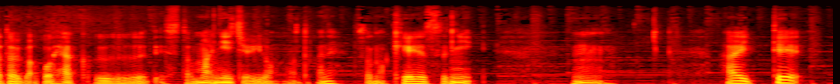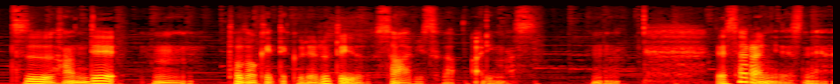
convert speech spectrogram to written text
例えば500ですと、まあ24本とかね、そのケースに、うん、入って通販で、うん、届けてくれるというサービスがあります。うん、で、さらにですね、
